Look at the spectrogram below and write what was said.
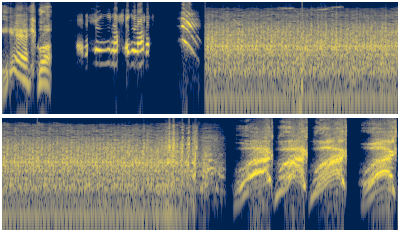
Yeah. What? What? What? What?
